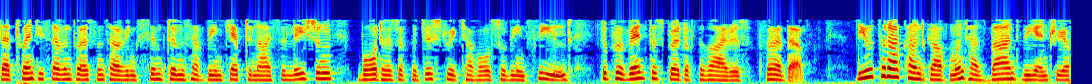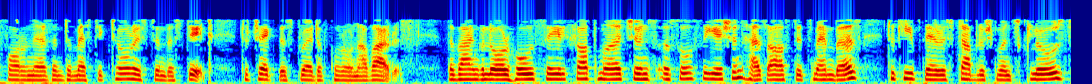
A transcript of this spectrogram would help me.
that 27 persons having symptoms have been kept in isolation. Borders of the district have also been sealed to prevent the spread of the virus further. The Uttarakhand government has banned the entry of foreigners and domestic tourists in the state to check the spread of coronavirus. The Bangalore Wholesale Cloth Merchants Association has asked its members to keep their establishments closed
